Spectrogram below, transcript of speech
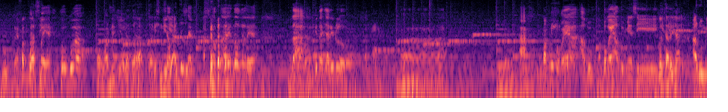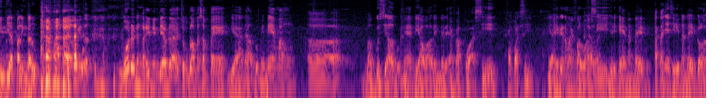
Bukan. Evakuasi. Apa ya? Kok gua pokoknya Ya tahu. udah, cari sendiri Self- aja lu. Self, self title kali ya. Bentar, kita cari dulu. Eh, ah, Tapi- pokoknya album pokoknya albumnya si Gue carinya album India paling baru. gitu. Gue udah dengerin dia udah cukup lama sampai dia ada album ini emang eh, bagus sih albumnya diawalin dari evakuasi Evakuasi. Diakhirin sama evaluasi. Evaluasi. jadi kayak nandain katanya sih nandain kalau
